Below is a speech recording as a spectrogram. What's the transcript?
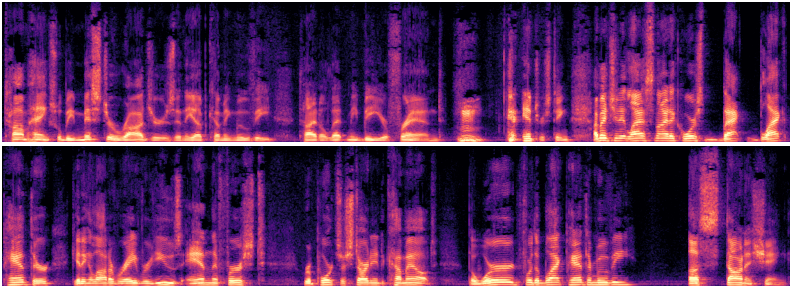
Tom Hanks will be Mr. Rogers in the upcoming movie titled Let Me Be Your Friend. Hmm. interesting. I mentioned it last night, of course. Back Black Panther getting a lot of rave reviews, and the first reports are starting to come out. The word for the Black Panther movie astonishing.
